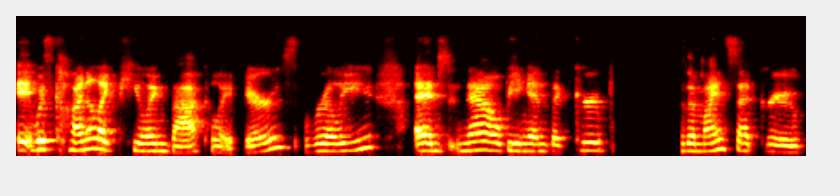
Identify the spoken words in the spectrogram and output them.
it was kind of like peeling back layers, really. And now being in the group, the mindset group,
